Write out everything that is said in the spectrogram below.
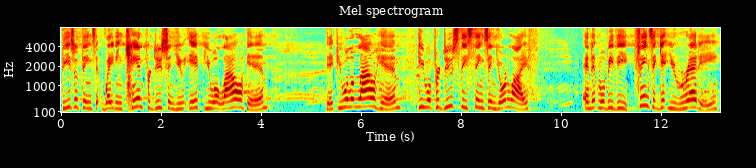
These are things that waiting can produce in you if you allow Him. If you will allow Him, He will produce these things in your life, and it will be the things that get you ready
